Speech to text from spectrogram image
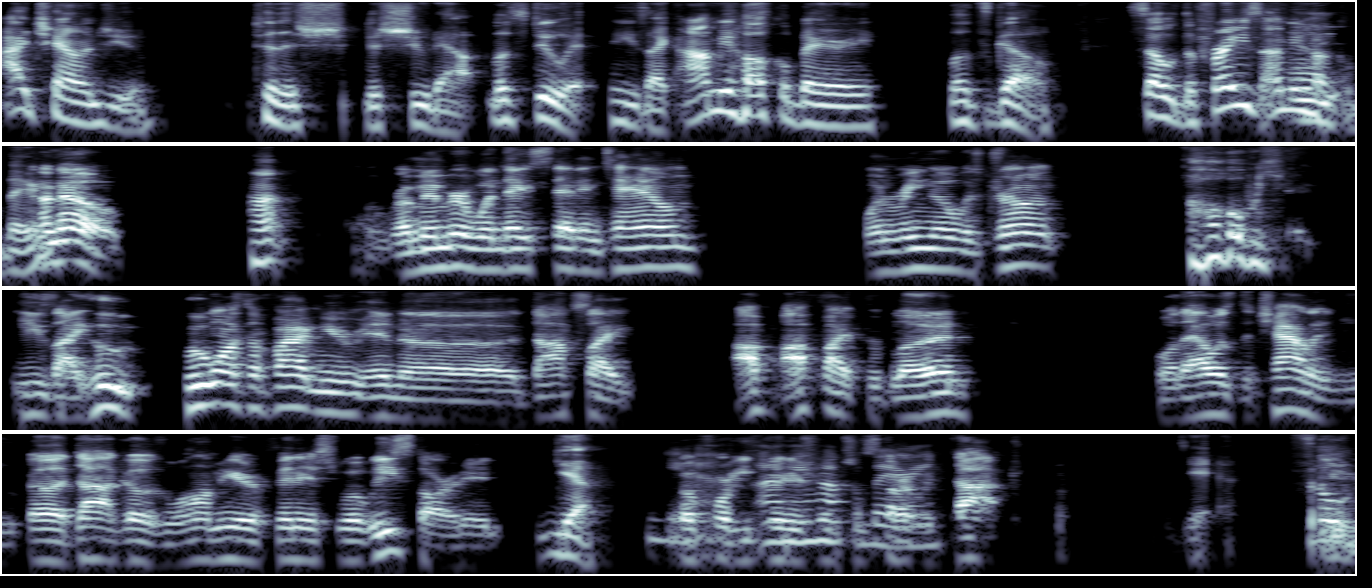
"I challenge you to this sh- the shootout. Let's do it." He's like, "I'm your Huckleberry. Let's go." So the phrase "I'm your Mm, Huckleberry," I know. huh? Remember when they said in town when Ringo was drunk? Oh, yeah. He's like, "Who who wants to fight me?" And uh, Doc's like, "I'll, I'll fight for blood." Well, that was the challenge. Uh, Doc goes, "Well, I'm here to finish what we started yeah. Yeah, before you I'm your finish what you start with Doc." Yeah. So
